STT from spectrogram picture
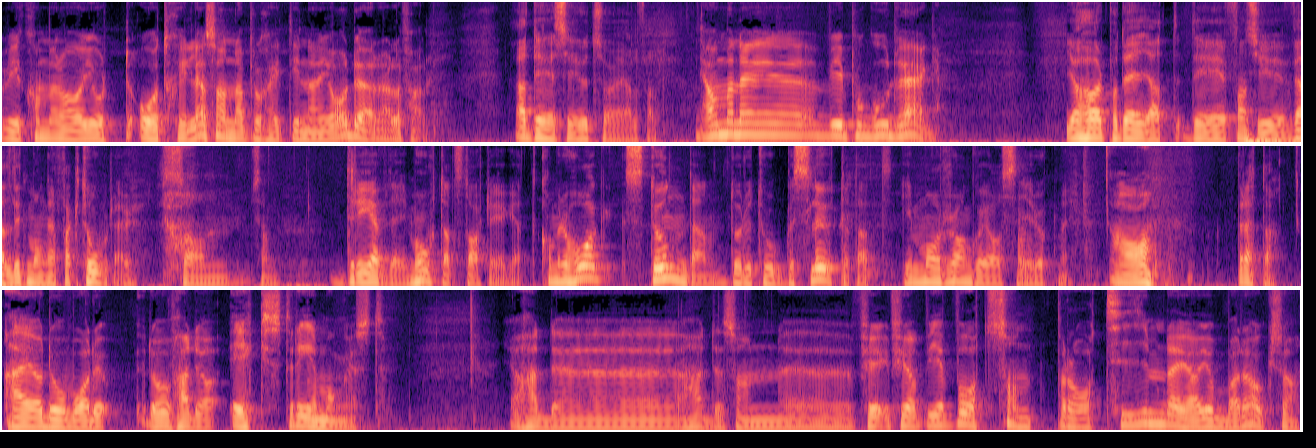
vi, kommer ha gjort åtskilliga sådana projekt innan jag dör i alla fall. Ja, det ser ut så i alla fall. Ja, men eh, vi är på god väg. Jag hör på dig att det fanns ju väldigt många faktorer som, som drev dig mot att starta eget. Kommer du ihåg stunden då du tog beslutet att imorgon går jag och säger upp mig? Ja. Berätta. Nej, då, var det, då hade jag extrem ångest. Jag hade, hade sån... Eh, för, för jag, vi var ett sånt bra team där jag jobbade också.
